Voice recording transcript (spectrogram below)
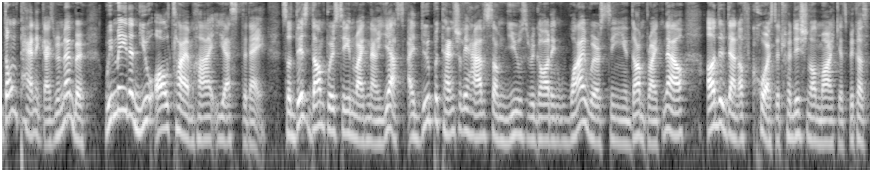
don't panic, guys. Remember, we made a new all-time high yesterday. So this dump we're seeing right now, yes, I do potentially have some news regarding why we're seeing a dump right now, other than, of course, the traditional markets, because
